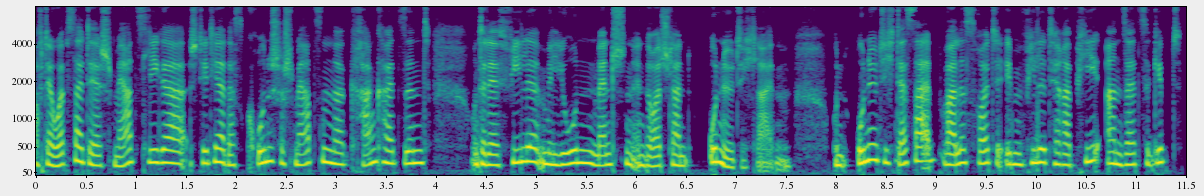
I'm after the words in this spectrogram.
Auf der Website der Schmerzliga steht ja, dass chronische Schmerzen eine Krankheit sind, unter der viele Millionen Menschen in Deutschland unnötig leiden. Und unnötig deshalb, weil es heute eben viele Therapieansätze gibt,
